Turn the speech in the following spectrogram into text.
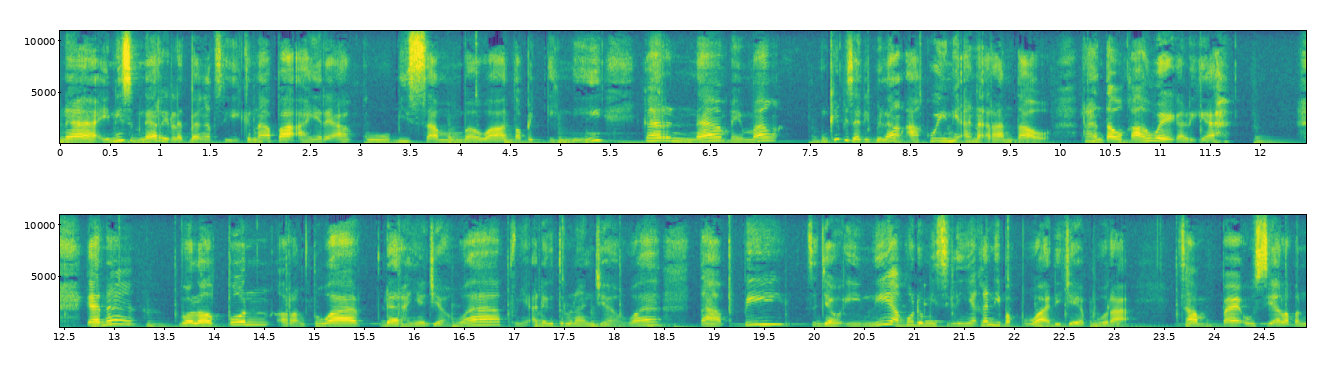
Nah, ini sebenarnya relate banget sih. Kenapa akhirnya aku bisa membawa topik ini? Karena memang mungkin bisa dibilang aku ini anak rantau. Rantau KW kali ya. Karena walaupun orang tua darahnya Jawa punya ada keturunan Jawa tapi sejauh ini aku domisilinya kan di Papua di Jayapura. Sampai usia 18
